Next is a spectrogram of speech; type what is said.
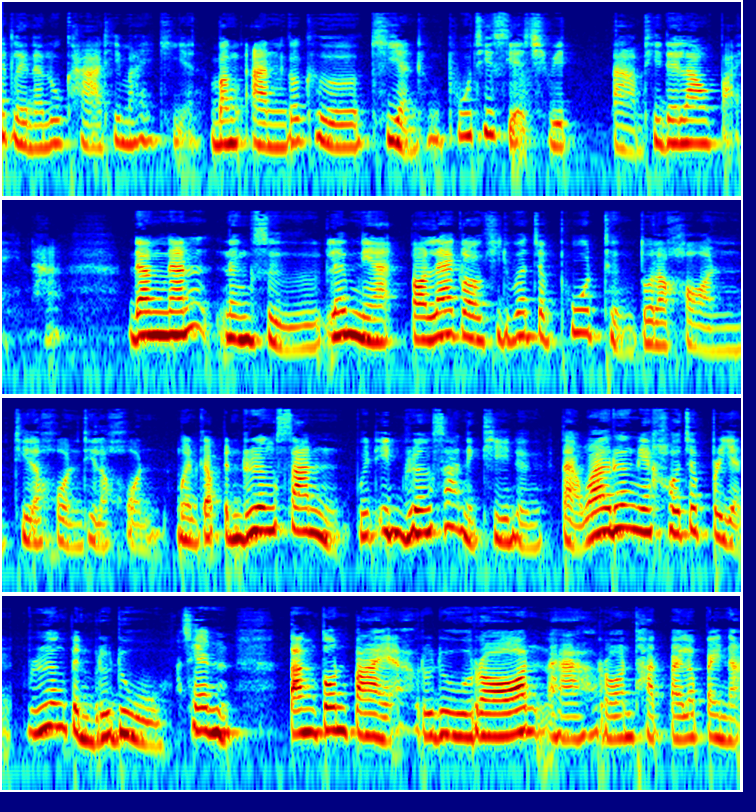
ทเลยนะลูกค้าที่มาให้เขียน บางอันก็คือเขียนถึงผู้ที่เสียชีวิตตามที่ได้เล่าไปนะคะดังนั้นหนังสือเล่มนี้ตอนแรกเราคิดว่าจะพูดถึงตัวละครทีละคนทีละคน เหมือนกับเป็นเรื่องสั้นวิดอินเรื่องสั้นอีกทีหนึ่งแต่ว่าเรื่องนี้เขาจะเปลี่ยนเรื่องเป็นฤดู เช่น ตั้งต้นไปอะฤดูร้อนนะคะร้อนถัดไปแล้วไปไหน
